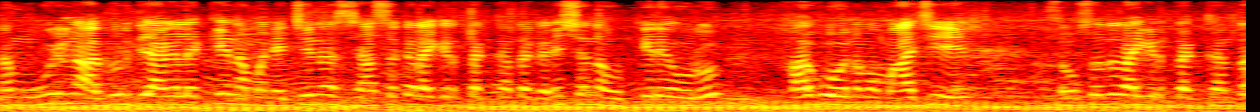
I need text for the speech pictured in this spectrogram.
ನಮ್ಮ ಊರಿನ ಅಭಿವೃದ್ಧಿ ಆಗಲಿಕ್ಕೆ ನಮ್ಮ ನೆಚ್ಚಿನ ಶಾಸಕರಾಗಿರ್ತಕ್ಕಂಥ ಗಣೇಶನ ಹುಕ್ಕೇರಿ ಅವರು ಹಾಗೂ ನಮ್ಮ ಮಾಜಿ ಸಂಸದರಾಗಿರ್ತಕ್ಕಂಥ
